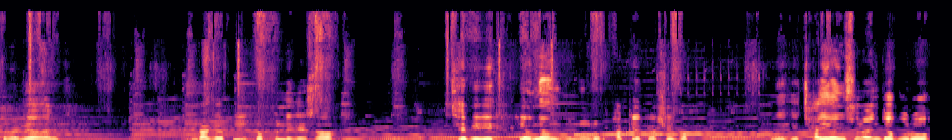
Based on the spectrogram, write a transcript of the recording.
그러면 낙엽이 또 분해돼서 탭이 영양분으로 바뀔 것이고 이게 자연 순환적으로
